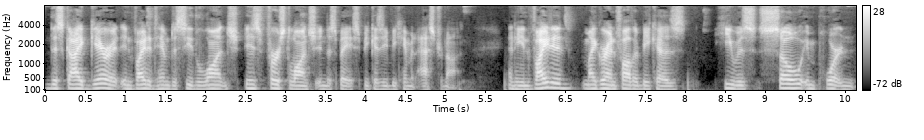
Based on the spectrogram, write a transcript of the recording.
this guy Garrett invited him to see the launch, his first launch into space, because he became an astronaut. And he invited my grandfather because he was so important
